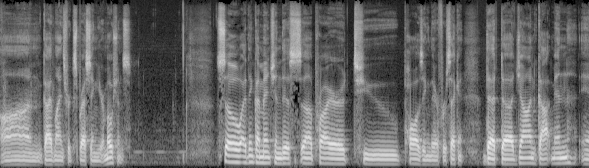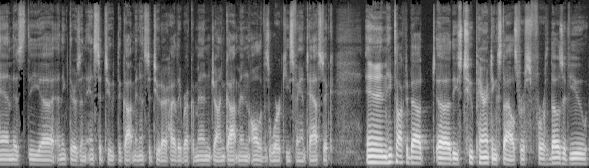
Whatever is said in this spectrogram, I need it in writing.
on guidelines for expressing your emotions. So I think I mentioned this uh, prior to pausing there for a second. That uh, John Gottman and there's the uh, I think there's an institute, the Gottman Institute. I highly recommend John Gottman. All of his work, he's fantastic. And he talked about uh, these two parenting styles for, for those of you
